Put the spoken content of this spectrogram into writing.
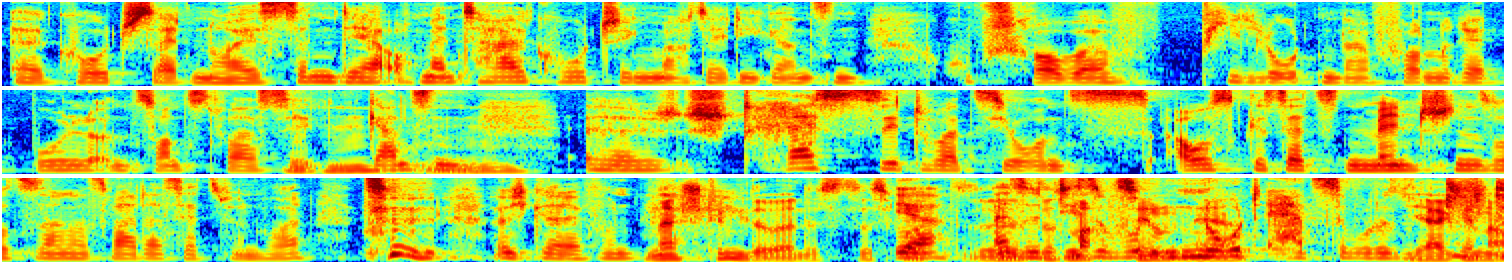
äh, Coach seit neuestem, der auch Mentalcoaching macht, der die ganzen Hubschrauberpiloten da von Red Bull und sonst was, mhm. die ganzen mhm. äh, Stresssituations ausgesetzten Menschen sozusagen, was war das jetzt für ein Wort? habe ich gerade erfunden. Na stimmt, aber das, das Wort, ja, also das diese, wo Sinn, du Notärzte, wo du so ja, genau.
